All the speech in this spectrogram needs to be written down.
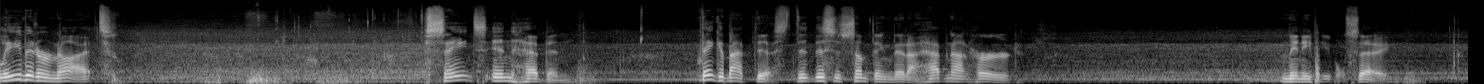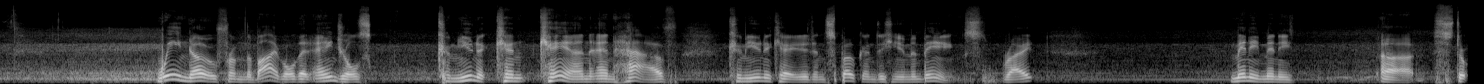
believe it or not, saints in heaven, think about this. This is something that I have not heard many people say. We know from the Bible that angels communi- can, can and have communicated and spoken to human beings, right? Many, many uh, sto-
